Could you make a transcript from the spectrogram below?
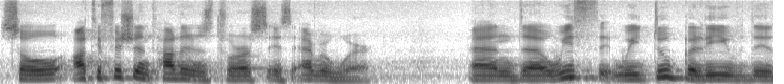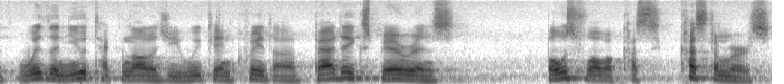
So artificial intelligence to us is everywhere. And uh, we, we do believe that with the new technology, we can create a better experience both for our customers,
